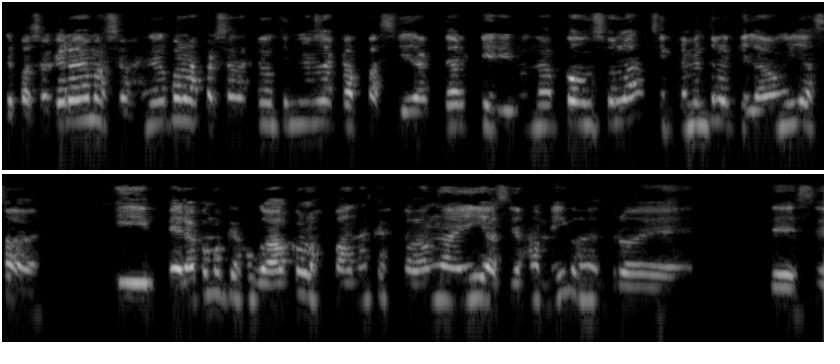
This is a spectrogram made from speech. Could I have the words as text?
Te pasó que era demasiado genial para las personas que no tenían la capacidad de adquirir una consola, simplemente lo alquilaban y ya sabes. Y era como que jugabas con los panas que estaban ahí, hacías amigos dentro de, de, ese,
